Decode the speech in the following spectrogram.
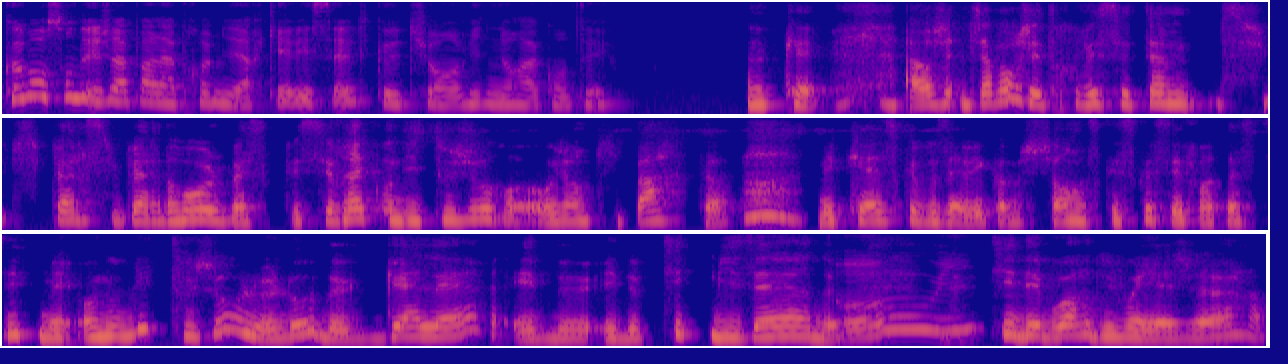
Commençons déjà par la première. Quelle est celle que tu as envie de nous raconter? Ok. Alors d'abord, j'ai trouvé ce thème super, super drôle parce que c'est vrai qu'on dit toujours aux gens qui partent, oh, mais qu'est-ce que vous avez comme chance, qu'est-ce que c'est fantastique, mais on oublie toujours le lot de galères et de, et de petites misères, de, oh, oui. petits déboires du voyageur.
